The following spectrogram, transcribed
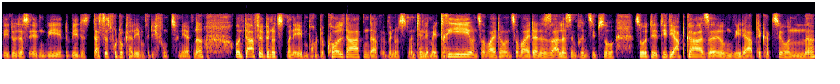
wie du das irgendwie, wie das, dass das Produkt halt eben für dich funktioniert. Ne? Und dafür benutzt man eben Protokolldaten, dafür benutzt man Telemetrie und so weiter und so weiter. Das ist alles im Prinzip so, so die, die, die Abgase irgendwie der Applikationen, ne?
